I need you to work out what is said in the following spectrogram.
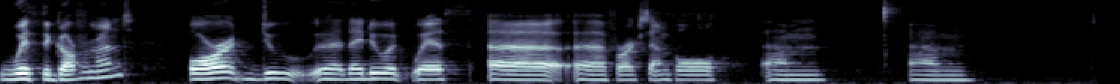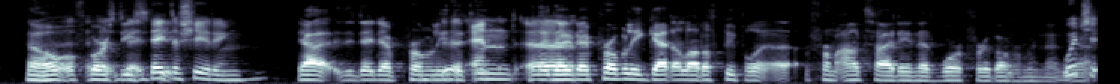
with the government, or do uh, they do it with, uh, uh, for example, um, um, No, of uh, course uh, these data sharing, Yeah, they they probably The- and they, they, uh, they probably get a lot of people uh, from outside in that work for the government. And, which yeah.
